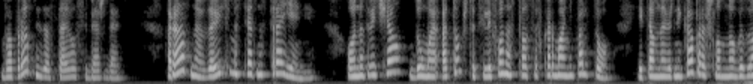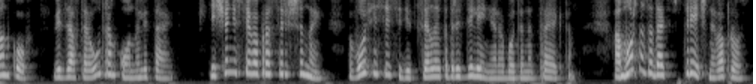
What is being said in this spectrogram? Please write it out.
Вопрос не заставил себя ждать. «Разную, в зависимости от настроения». Он отвечал, думая о том, что телефон остался в кармане пальто, и там наверняка прошло много звонков, ведь завтра утром он улетает. Еще не все вопросы решены, в офисе сидит целое подразделение, работая над проектом. А можно задать встречный вопрос?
